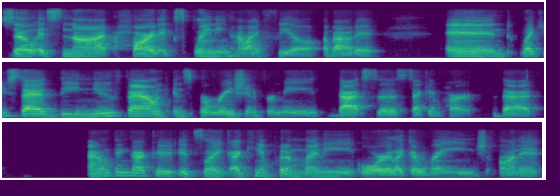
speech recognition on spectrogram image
So it's not hard explaining how I feel about it. And like you said, the newfound inspiration for me, that's the second part that I don't think I could. It's like I can't put a money or like a range on it.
